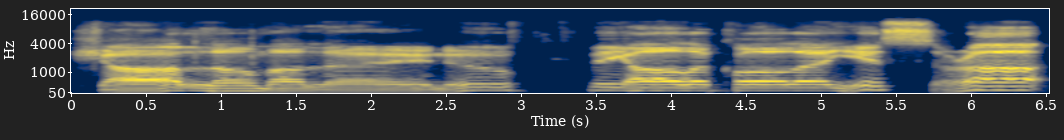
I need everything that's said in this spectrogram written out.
shalom aleinu, v'yal kol Yisrael.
